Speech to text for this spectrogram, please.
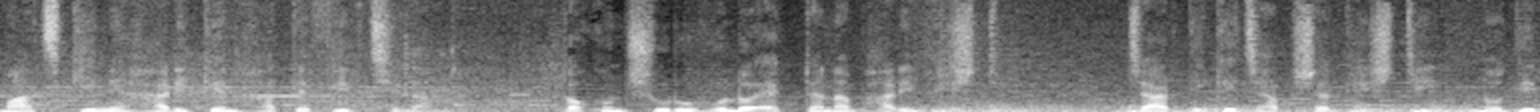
মাছ কিনে হারিকেন হাতে ফিরছিলাম। তখন শুরু হলো একটানা ভারী বৃষ্টি। চারদিকে ঝাপসা দৃষ্টি নদীর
